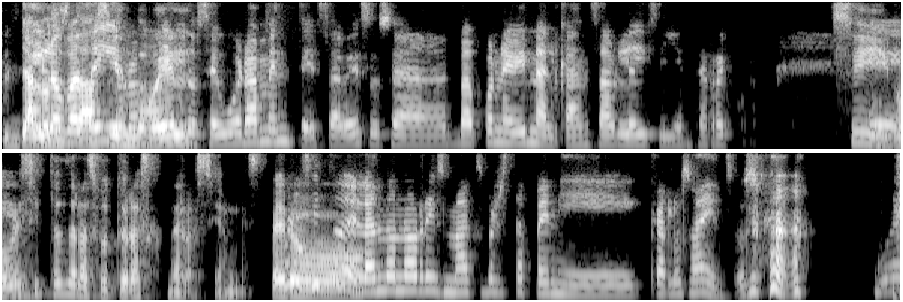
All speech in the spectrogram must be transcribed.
Ya lo está haciendo él. Seguramente, ¿sabes? O sea, va a poner inalcanzable el siguiente récord. Sí, eh, pobrecitos de las futuras generaciones, pero... Pobrecito de Lando Norris, Max Verstappen y Carlos Sainz, o sea, güey.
